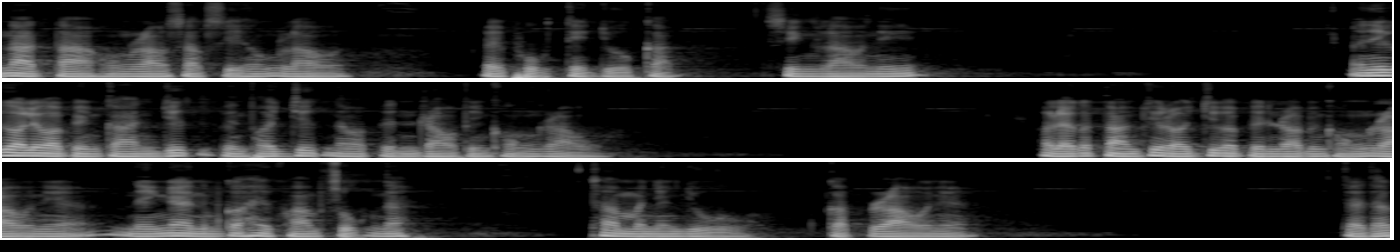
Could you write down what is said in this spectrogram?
หน้าตาของเราศักดิ์ศรีของเราไปผูกติดอยู่กับสิ่งเหล่านี้ อันนี้ก็เรียกว่าเป็นการยึดเป็นพราะยึดนะว่าเป็นเราเป็นของเราอะไรก็ตามที่เรายึดว่าเป็นเราเป็นของเราเนี่ยในแง่หนึ่งก็ให้ความสุขนะ ถ้ามันยังอยู่กับเราเนี่ย แต่ถ้า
